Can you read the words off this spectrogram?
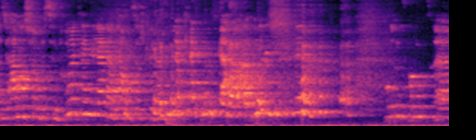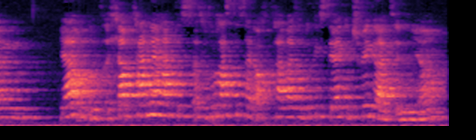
Also wir haben uns schon ein bisschen früher kennengelernt, aber wir haben uns ja später wieder kennengelernt. und, und ähm, ja, und ich glaube, Tanja hat das, also du hast das halt auch teilweise wirklich sehr getriggert in mir.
